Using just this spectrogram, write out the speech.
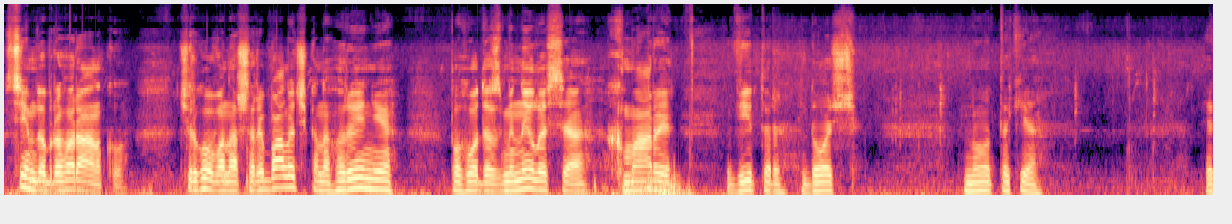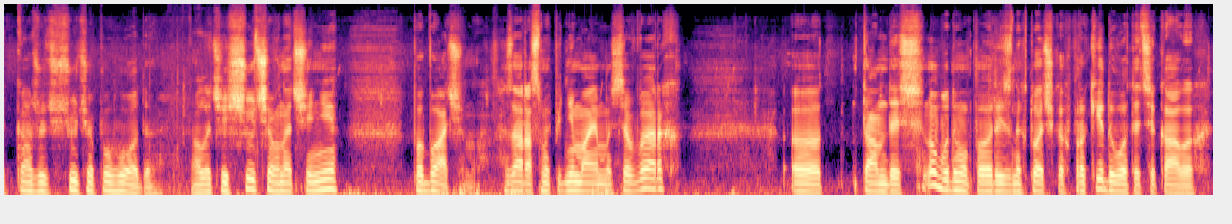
Всім доброго ранку. Чергова наша рибалочка на горині. Погода змінилася, хмари, вітер, дощ. Ну от таке. Як кажуть, щуча погода. Але чи щуча вона чи ні, побачимо. Зараз ми піднімаємося вверх. Е, Там десь ну, будемо по різних точках прокидувати цікавих.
